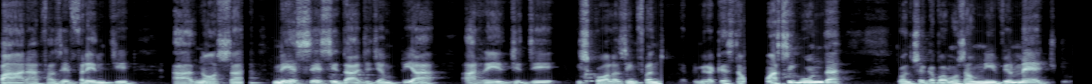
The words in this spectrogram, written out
para fazer frente à nossa necessidade de ampliar a rede de escolas infantis. É a primeira questão. A segunda, quando chegamos ao nível médio,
